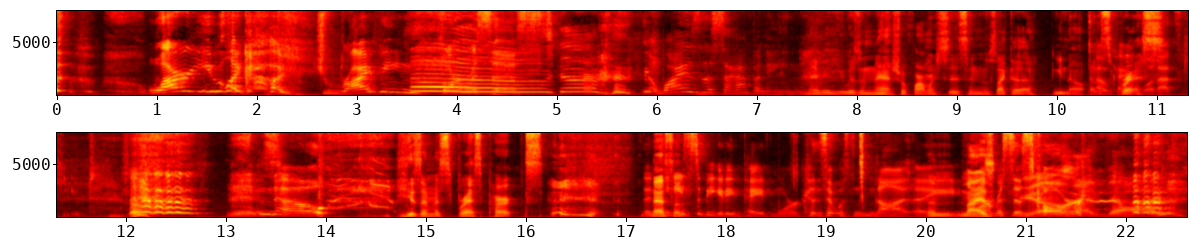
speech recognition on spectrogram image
Why are you like a driving oh, pharmacist? Oh, God. Why is this happening? Maybe he was a natural pharmacist and it was like a, you know, express. Okay, well that's cute. yes. No. He's some express perks. Then That's he needs to be getting paid more because it was not a A nice pharmacist Oh car. my god.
